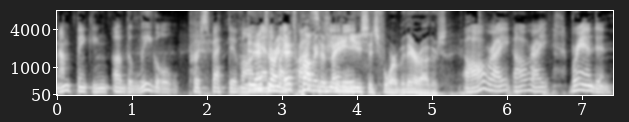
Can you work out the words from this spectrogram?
I'm thinking of the legal perspective on that's that. Right. Like that's probably the main usage for it, but there are others. All right, all right. Brandon,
